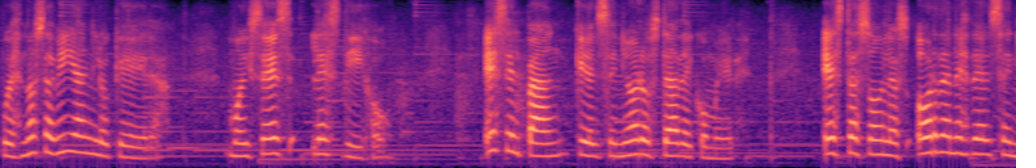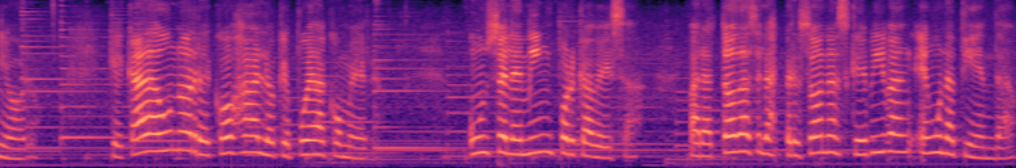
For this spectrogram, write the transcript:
pues no sabían lo que era. Moisés les dijo, es el pan que el Señor os da de comer. Estas son las órdenes del Señor, que cada uno recoja lo que pueda comer, un selemín por cabeza, para todas las personas que vivan en una tienda.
